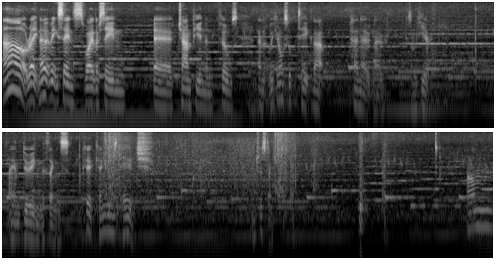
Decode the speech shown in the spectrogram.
Oh, right, now it makes sense why they're saying uh, champion and fools. And we can also take that pin out now, because I'm here. I am doing the things. Okay, Kingdom's Edge. Interesting. Um,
